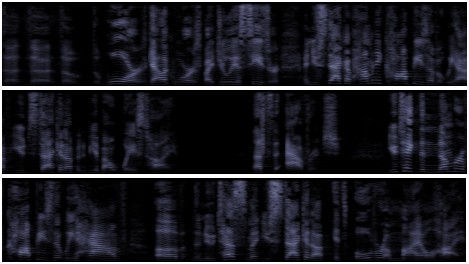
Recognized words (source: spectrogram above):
the, the, the, the wars, Gallic Wars by Julius Caesar, and you stack up how many copies of it we have, you'd stack it up and it'd be about waist high. That's the average. You take the number of copies that we have of the New Testament, you stack it up, it's over a mile high.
